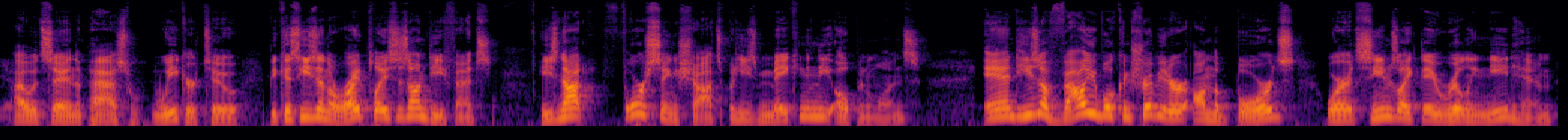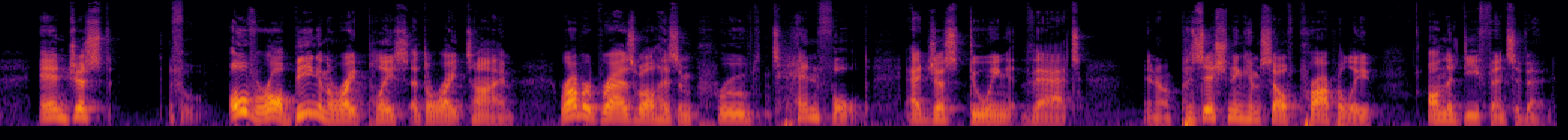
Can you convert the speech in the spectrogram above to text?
Yeah. I would say in the past week or two because he's in the right places on defense. He's not forcing shots, but he's making the open ones. And he's a valuable contributor on the boards where it seems like they really need him. And just overall, being in the right place at the right time. Robert Braswell has improved tenfold at just doing that, you know, positioning himself properly on the defensive end.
